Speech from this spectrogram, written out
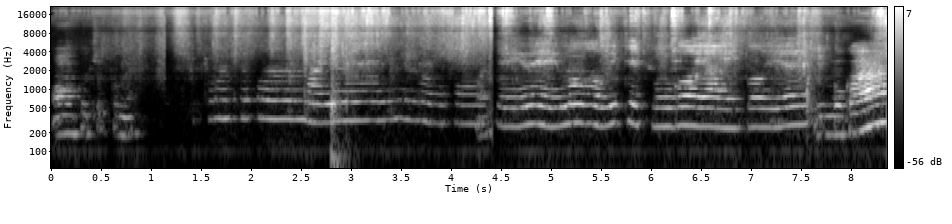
어, 그 조금해. 조금 조금 많이 왜 이모가 밑에 준 거야 이거를? 이모가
